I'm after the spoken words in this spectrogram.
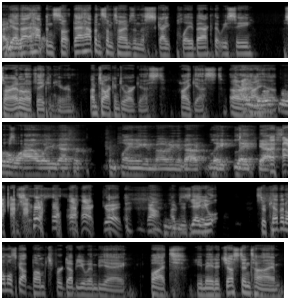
I yeah, that happens. So that happens sometimes in the Skype playback that we see. Sorry, I don't know if they can hear him. I'm talking to our guest. Hi, guest. All right, I hi. Uh, worked a little while while you guys were complaining and moaning about late late guests. Good. No, I'm hmm. just yeah, kidding. you. So Kevin almost got bumped for WNBA, but he made it just in time.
